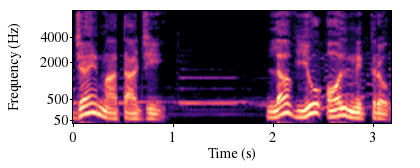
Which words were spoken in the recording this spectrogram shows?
જય માતાજી. લવ યુ ઓલ મિત્રો.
